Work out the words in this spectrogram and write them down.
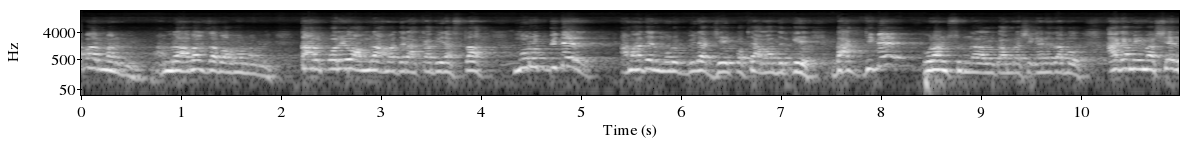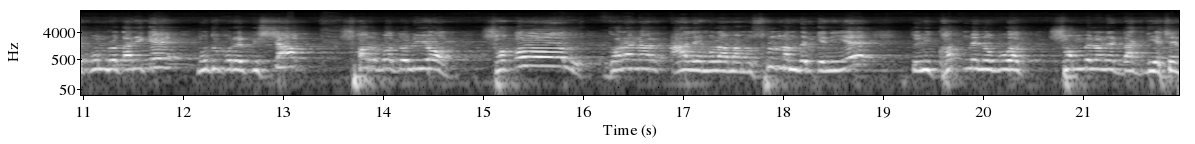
আবার মারবে, আমরা আবার যাব, আবার মারবে। তারপরেও আমরা আমাদের আকাবি রাস্তা, মুরব্বীদের, আমাদের মুরব্বীরা যে পথে আমাদেরকে ডাক দিবে, কোরআন সুন্নার আলোকে আমরা সেখানে যাব। আগামী মাসের পনেরো তারিখে মধুপুরের বিশ্বাস সর্বদলীয় সকল গরানার আলে মোলামা মুসলমানদেরকে নিয়ে তিনি খতমে নবুয়ত সম্মেলনের ডাক দিয়েছেন,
